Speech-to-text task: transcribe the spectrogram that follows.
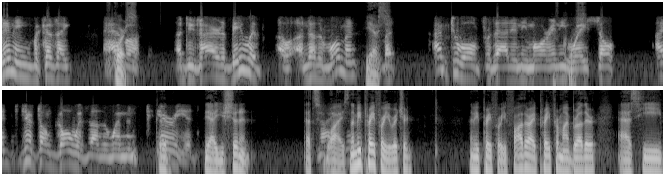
sinning because I have a, a, desire to be with a, another woman. Yes. But I'm too old for that anymore anyway. So I just don't go with other women, period. Good. Yeah, you shouldn't. That's Not wise. Let me pray for you, Richard. Let me pray for you. Father, I pray for my brother as he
